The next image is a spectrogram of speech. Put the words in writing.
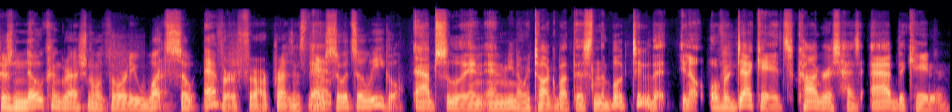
There's no congressional authority whatsoever for our presence there, And- so it's illegal. Absolutely. And and you know, we talk about this in the book too that, you know, over decades Congress has abdicated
